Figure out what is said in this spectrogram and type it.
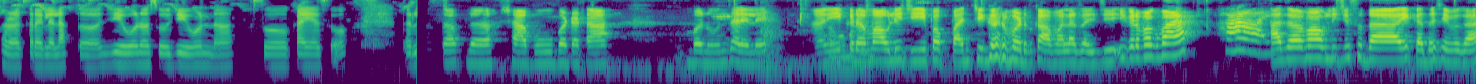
फराळ करायला लागतं. जेवण असो जेवण ना असो काय असो. तर आपलं शाबू बटाटा बनवून झालेलं आहे. आणि इकडं माऊलीची पप्पांची गडबड कामाला जायची. इकडं बघ बाळा. आज माऊलीची सुद्धा एकादशी बघा.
